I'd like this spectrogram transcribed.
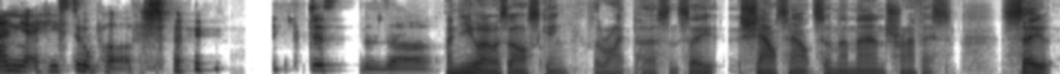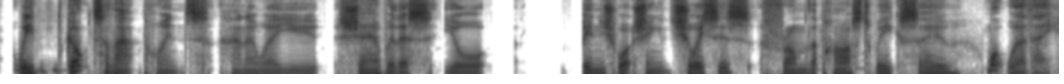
and yet he's still part of the show. just bizarre. I knew I was asking the right person. So shout out to my man Travis. So we've mm-hmm. got to that point, Hannah, where you share with us your binge watching choices from the past week. So what were they?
